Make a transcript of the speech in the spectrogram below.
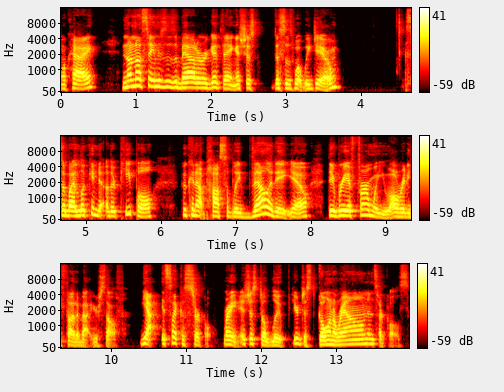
Okay. And I'm not saying this is a bad or a good thing. It's just this is what we do. So by looking to other people who cannot possibly validate you, they reaffirm what you already thought about yourself. Yeah, it's like a circle, right? It's just a loop. You're just going around in circles.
